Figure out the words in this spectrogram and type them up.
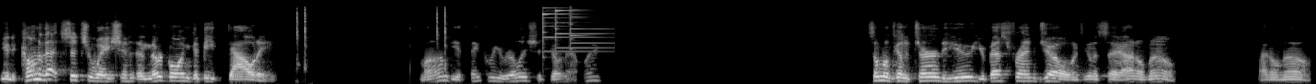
You come to that situation and they're going to be doubting. Mom, do you think we really should go that way? Someone's going to turn to you, your best friend Joe, and he's going to say, I don't know. I don't know.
